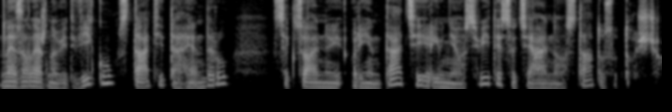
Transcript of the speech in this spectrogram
незалежно від віку, статі та гендеру, сексуальної орієнтації, рівня освіти, соціального статусу тощо.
